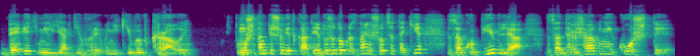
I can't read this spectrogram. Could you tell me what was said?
9 мільярдів гривень, які ви вкрали. Тому що там пішов відкати. Я дуже добре знаю, що це таке закупівля за державні кошти.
